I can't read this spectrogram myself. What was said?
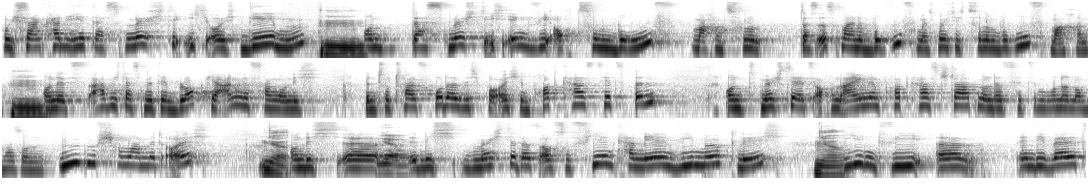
wo ich sagen kann, hey, das möchte ich euch geben mhm. und das möchte ich irgendwie auch zu einem Beruf machen, zu, das ist meine Berufung, das möchte ich zu einem Beruf machen. Mhm. Und jetzt habe ich das mit dem Blog ja angefangen und ich bin total froh, dass ich bei euch im Podcast jetzt bin und möchte jetzt auch einen eigenen Podcast starten und das ist jetzt im Grunde nochmal so ein Üben schon mal mit euch. Ja. Und ich, äh, ja. ich möchte das auf so vielen Kanälen wie möglich ja. irgendwie äh, in die Welt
